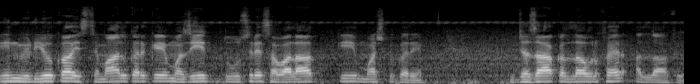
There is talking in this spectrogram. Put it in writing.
इन वीडियो का इस्तेमाल करके मज़ीद दूसरे सवालात की मश्क करें। जजाकल्ला खैर, अल्लाह हाफि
